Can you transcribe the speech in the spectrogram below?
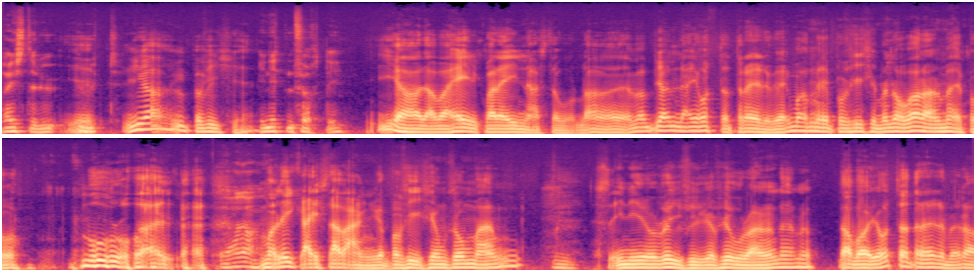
Reiste du ut Ja, ut på fiske. i 1940? Ja, det var helt hver eneste år. Da jeg var begynte i 38. Jeg var med på fiske, men da var han med på moro. Ja, ja. Var like i Stavanger på fiske om sommeren. Inni de Ryfylke fjordene der. Da var jeg 38 da,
